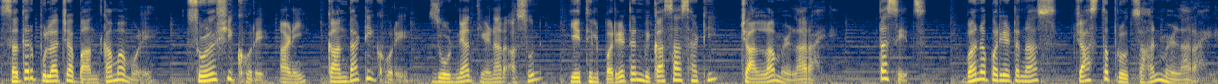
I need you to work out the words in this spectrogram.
सदर पुलाच्या बांधकामामुळे सोळशी खोरे आणि कांदाटी खोरे जोडण्यात येणार असून येथील पर्यटन विकासासाठी चालना मिळणार आहे. तसेच वनपर्यटनास जास्त प्रोत्साहन मिळणार आहे.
